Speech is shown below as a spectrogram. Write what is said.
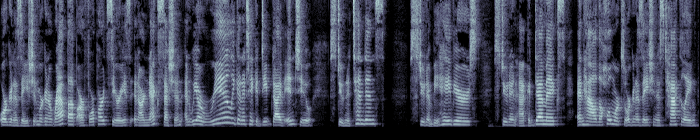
organization, we're going to wrap up our four part series in our next session. And we are really going to take a deep dive into student attendance, student behaviors, student academics, and how the Homeworks organization is tackling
